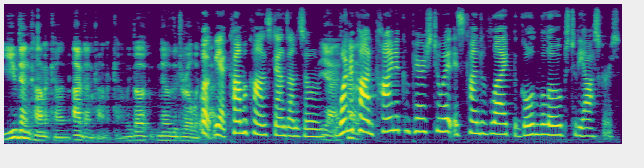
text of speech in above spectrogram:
You've done Comic Con. I've done Comic Con. We both know the drill with Well, that. yeah, Comic Con stands on its own. Yeah, it WonderCon kind of compares to it. It's kind of like the Golden Globes to the Oscars.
